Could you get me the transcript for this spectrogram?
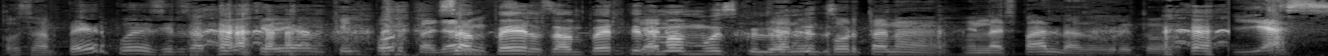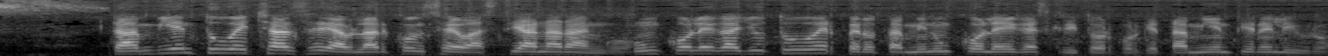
O Samper, puede decir Samper, ¿qué? ¿Qué importa? Ya Samper, Samper tiene no- más músculo. Ya no importa nada, en la espalda sobre todo. ¡Yes! También tuve chance de hablar con Sebastián Arango, un colega youtuber, pero también un colega escritor, porque también tiene libro.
